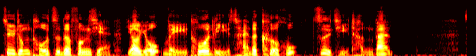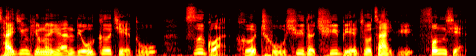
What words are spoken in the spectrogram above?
最终投资的风险要由委托理财的客户自己承担。财经评论员刘哥解读：资管和储蓄的区别就在于风险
